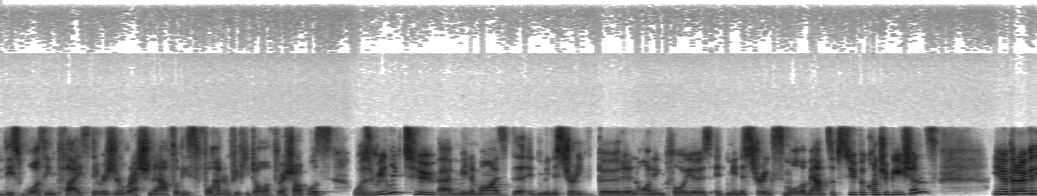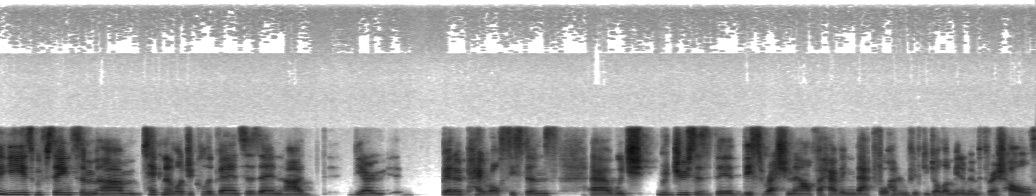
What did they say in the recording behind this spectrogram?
this was in place, the original rationale for this $450 threshold was was really to uh, minimise the administrative burden on employers administering small amounts of super contributions. You know, but over the years, we've seen some um, technological advances and, uh, you know, better payroll systems, uh, which reduces the this rationale for having that $450 minimum threshold.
